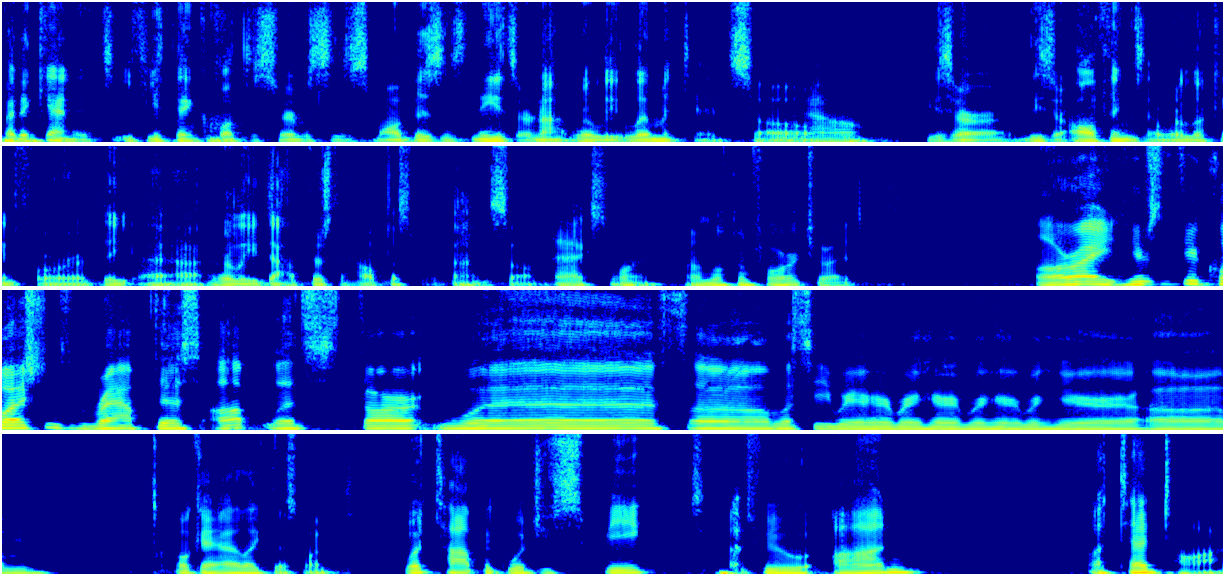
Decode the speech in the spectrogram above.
but again, it's, if you think about the services small business needs are not really limited. So yeah. these are these are all things that we're looking for the uh, early adopters to help us with them. So Excellent. I'm looking forward to it. All right, here's a few questions to wrap this up. Let's start with um, let's see, we're here, we're here, we're here, we're here. Um, okay, I like this one. What topic would you speak to on a TED talk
